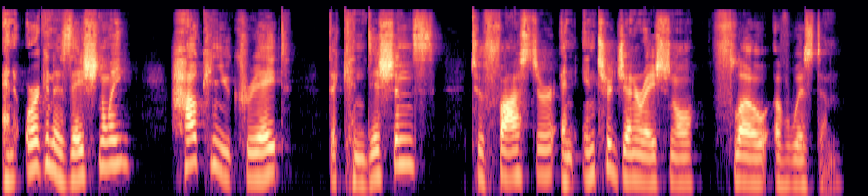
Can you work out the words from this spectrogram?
And organizationally, how can you create the conditions to foster an intergenerational flow of wisdom?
